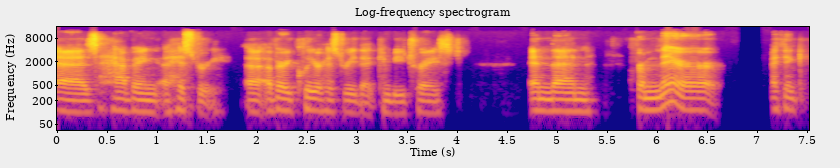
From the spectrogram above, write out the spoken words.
as having a history, a very clear history that can be traced. And then from there, I think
